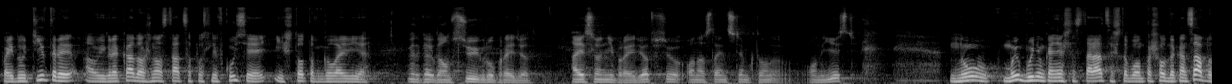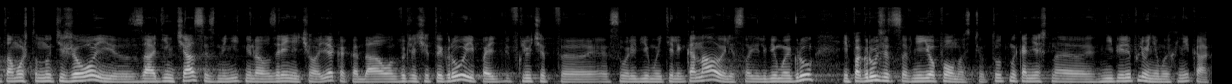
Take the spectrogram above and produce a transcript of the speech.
пойдут титры, а у игрока должно остаться послевкусие и что-то в голове. Это когда он всю игру пройдет. А если он не пройдет всю, он останется тем, кто он, он есть? Ну, мы будем, конечно, стараться, чтобы он пошел до конца, потому что, ну, тяжело и за один час изменить мировоззрение человека, когда он выключит игру и пойдет, включит э, свой любимый телеканал или свою любимую игру и погрузится в нее полностью. Тут мы, конечно, не переплюнем их никак.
